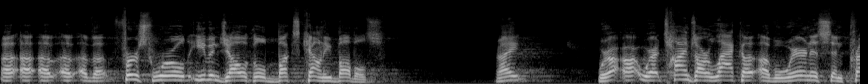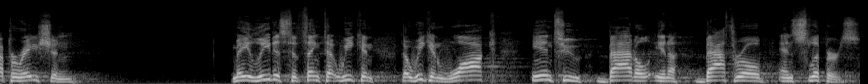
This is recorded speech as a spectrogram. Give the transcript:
uh, uh, uh, of a first world evangelical Bucks County bubbles, right? Where, uh, where at times our lack of awareness and preparation may lead us to think that we can, that we can walk into battle in a bathrobe and slippers.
